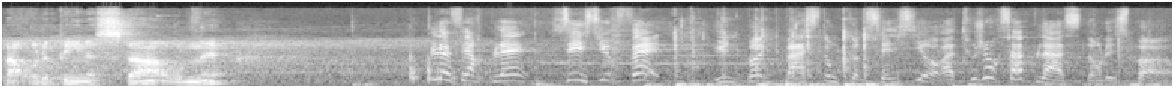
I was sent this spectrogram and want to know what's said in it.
That would have been a start, wouldn't it? Le fair play, c'est surfait. Une bonne baston comme celle-ci aura toujours sa place dans le sport.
